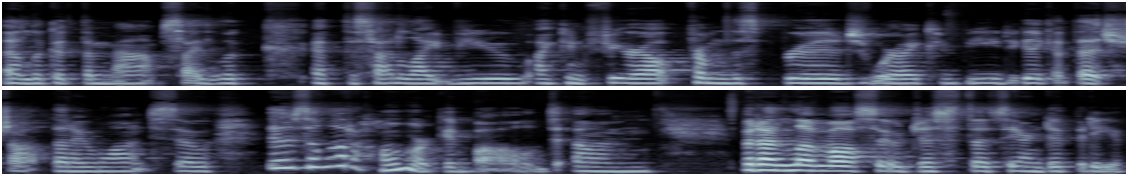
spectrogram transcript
I look at the maps, I look at the satellite view. I can figure out from this bridge where I could be to get that shot that I want. So there's a lot of homework involved. Um, but I love also just the serendipity of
